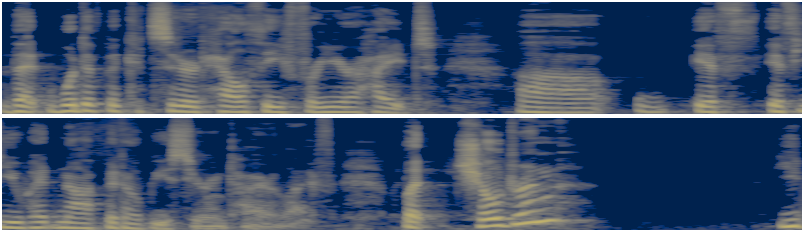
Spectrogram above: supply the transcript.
that would have been considered healthy for your height uh, if if you had not been obese your entire life. But children, you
